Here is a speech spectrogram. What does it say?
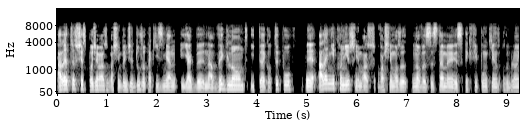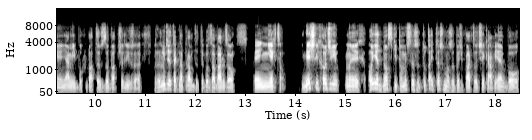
ale też się spodziewam, że właśnie będzie dużo takich zmian jakby na wygląd i tego typu, ale niekoniecznie masz właśnie może nowe systemy z ekwipunkiem, z uzbrojeniami, bo chyba też zobaczyli, że, że ludzie tak naprawdę tego za bardzo nie chcą. Jeśli chodzi o jednostki, to myślę, że tutaj też może być bardzo ciekawie, bo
